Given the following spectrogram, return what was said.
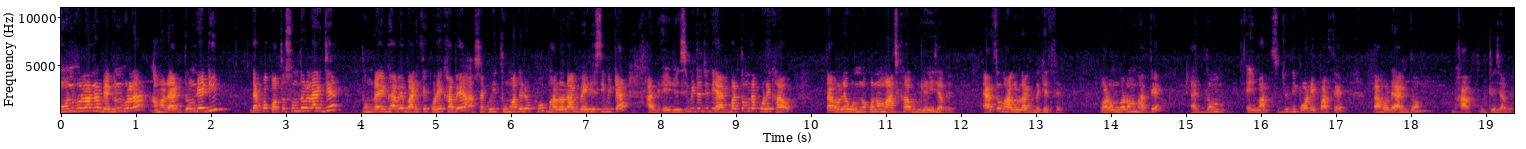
মন ভোলা না বেগুন ভোলা, আমার একদম রেডি দেখো কত সুন্দর লাগছে। তোমরা এইভাবে বাড়িতে করে খাবে। আশা করি তোমাদেরও খুব ভালো লাগবে এই রেসিপিটা আর এই রেসিপিটা যদি একবার তোমরা করে খাও, তাহলে অন্য কোনো মাছ খাওয়া ভুলেই যাবে। এত ভালো লাগবে খেতে। গরম গরম ভাতে একদম এই মাছ যদি পরে পাতে, তাহলে একদম ভাত উঠে যাবে।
